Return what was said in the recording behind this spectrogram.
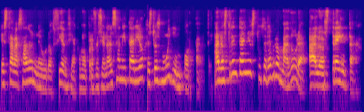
está basado en neurociencia. Como profesional sanitario, esto es muy importante. A los 30 años tu cerebro madura, a los 30.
